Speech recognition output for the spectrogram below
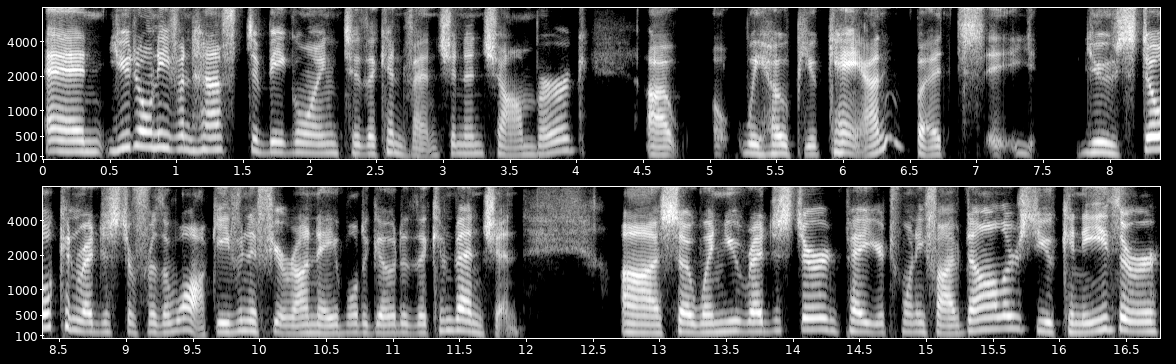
and you don't even have to be going to the convention in Schaumburg. Uh, we hope you can, but y- you still can register for the walk, even if you're unable to go to the convention. Uh, so when you register and pay your $25, you can either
